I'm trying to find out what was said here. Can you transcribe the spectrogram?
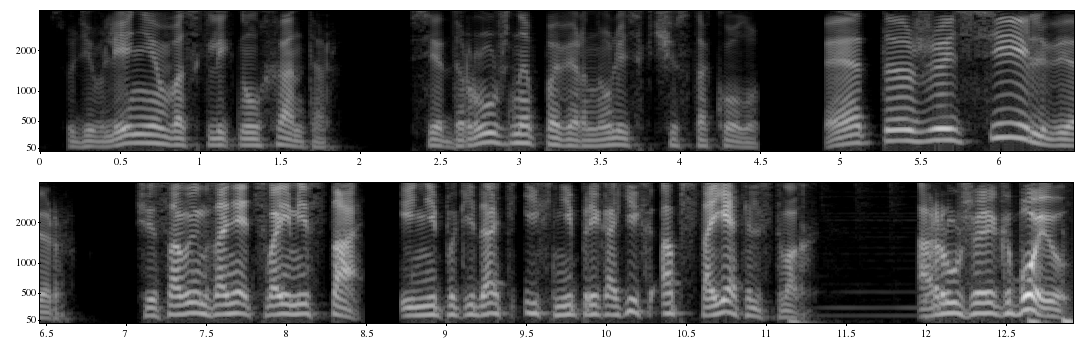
— с удивлением воскликнул Хантер. Все дружно повернулись к чистоколу. «Это же Сильвер!» «Часовым занять свои места и не покидать их ни при каких обстоятельствах! Оружие к бою!»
